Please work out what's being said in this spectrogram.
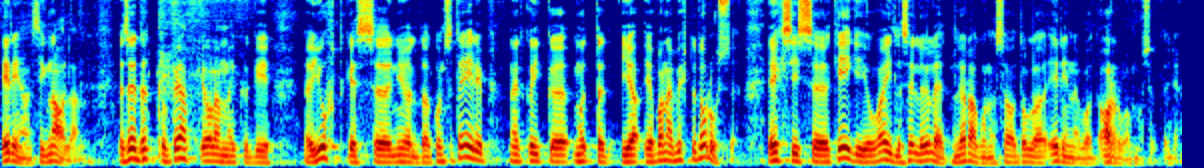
erinevaid signaale andnud ja seetõttu peabki olema ikkagi juht, kes nii-öelda konsulteerib need kõik mõtted ja ja, ja paneb ühte torusse. ehk siis äh, keegi ei vaidle selle üle, et meil erakonnas saavad olla erinevad arvamused, onju.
